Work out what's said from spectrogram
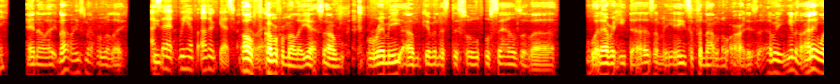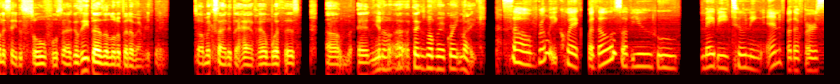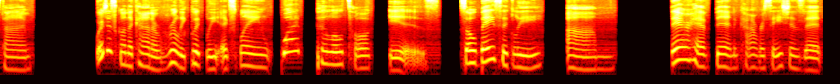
And LA. No, he's not from LA. I He- said we have other guests from Oh, LA. coming from LA, yes. Um, Remy, um, giving us the soulful sounds of uh, whatever he does. I mean, he's a phenomenal artist. I mean, you know, I didn't want to say the soulful sound because he does a little bit of everything. So I'm excited to have him with us. Um, and you know, I, I think it's going to be a great night. So, really quick, for those of you who may be tuning in for the first time, we're just going to kind of really quickly explain what Pillow Talk is. So, basically, um, there have been conversations that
